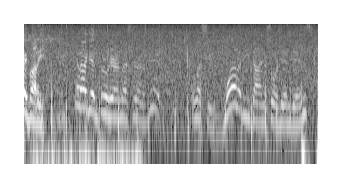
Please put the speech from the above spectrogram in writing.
hey, buddy. You're not getting through here unless you're in a vehicle. Unless you want to be dinosaur din-dins.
